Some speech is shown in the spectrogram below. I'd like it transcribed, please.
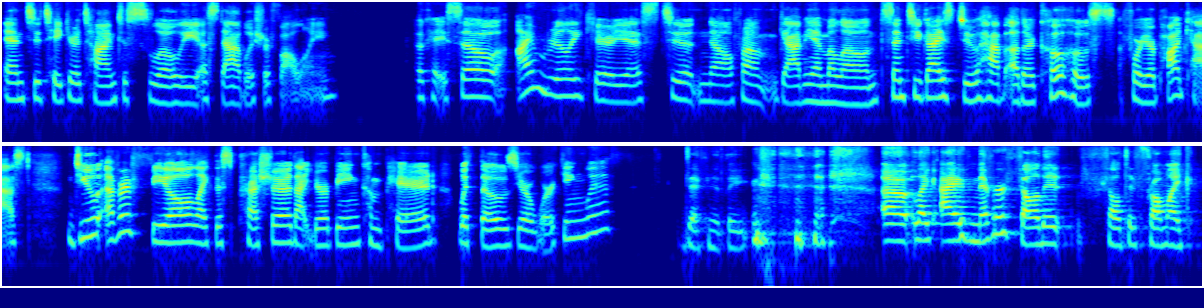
and to take your time to slowly establish your following. Okay, so I'm really curious to know from Gabby and Malone, since you guys do have other co hosts for your podcast, do you ever feel like this pressure that you're being compared with those you're working with? Definitely. uh, like I've never felt it felt it from like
